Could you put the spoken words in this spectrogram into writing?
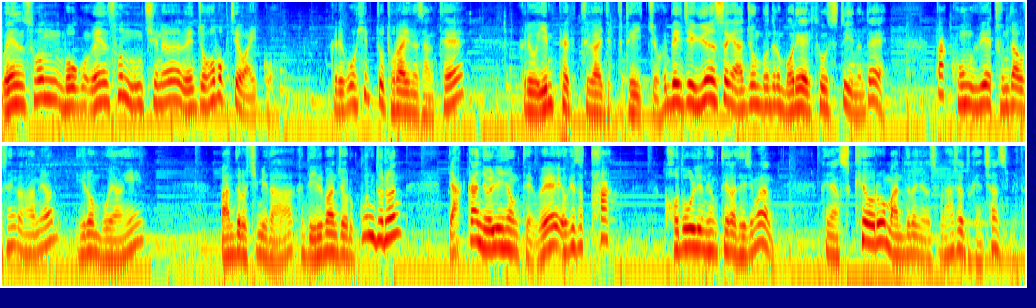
왼손 목 왼손 뭉치는 왼쪽 허벅지에 와 있고 그리고 힙도 돌아 있는 상태 그리고 임팩트가 이제 붙어 있죠. 근데 이제 유연성이 안 좋은 분들은 머리가 이렇게 올 수도 있는데 딱 공 위에 둔다고 생각하면 이런 모양이 만들어집니다. 근데 일반적으로 꾼들은 약간 열린 형태 왜 여기서 탁 걷어 올리는 형태가 되지만 그냥 square로 만드는 연습을 하셔도 괜찮습니다.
